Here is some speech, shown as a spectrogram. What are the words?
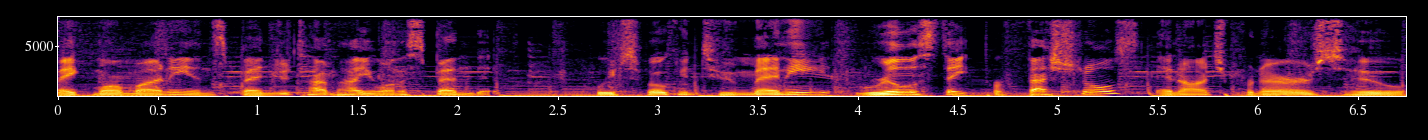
make more money and spend your time how you want to spend it. We've spoken to many real estate professionals and entrepreneurs who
